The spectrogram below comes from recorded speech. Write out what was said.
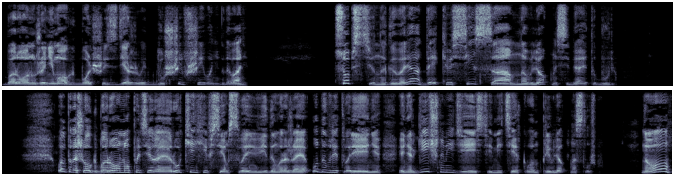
барон уже не мог больше сдерживать душившее его негодование. Собственно говоря, де Кюсси сам навлек на себя эту бурю. Он подошел к барону, потирая руки и всем своим видом выражая удовлетворение энергичными действиями тех, кого он привлек на службу. — Ну,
